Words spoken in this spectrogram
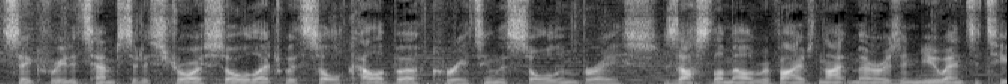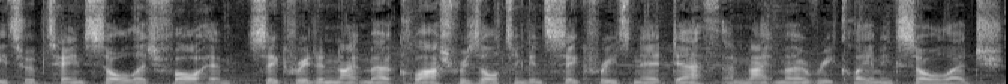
Siegfried attempts to destroy Soul Edge with Soul Calibur, creating the Soul Embrace. Zasalamel revives Nightmare as a new entity to obtain Soul Edge for him. Siegfried and Nightmare clash, resulting in Siegfried's near death and Nightmare reclaiming Soul Edge.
